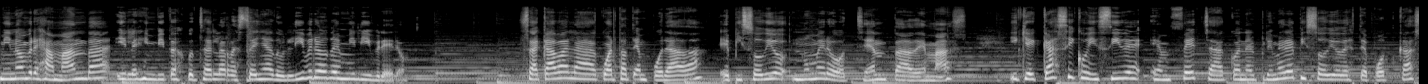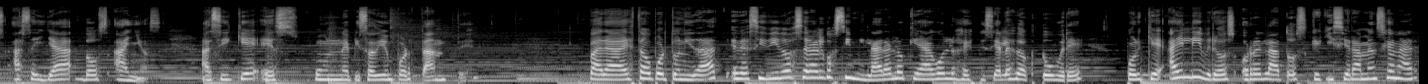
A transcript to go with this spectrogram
Mi nombre es Amanda y les invito a escuchar la reseña de un libro de mi librero. Se acaba la cuarta temporada, episodio número 80 además, y que casi coincide en fecha con el primer episodio de este podcast hace ya dos años así que es un episodio importante. Para esta oportunidad he decidido hacer algo similar a lo que hago en los especiales de octubre, porque hay libros o relatos que quisiera mencionar,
